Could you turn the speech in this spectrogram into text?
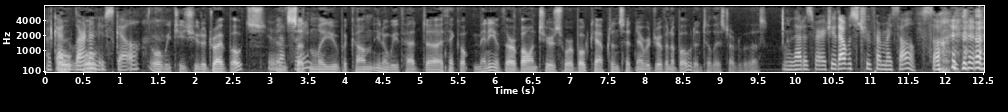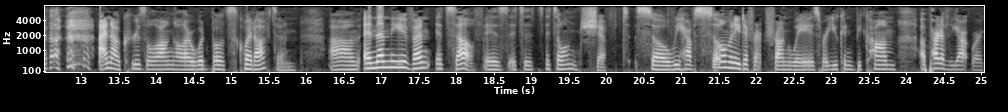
again, or, learn or, a new skill. Or we teach you to drive boats, Ooh, and suddenly right. you become, you know, we've had, uh, I think many of our volunteers who are boat captains had never driven a boat until they started with us. And that is very true. That was true for myself. So I now cruise along all our wood boats quite often. Um, and then the event itself is it's, it's its own shift. So we have so many different fun ways where you can become a part of the artwork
